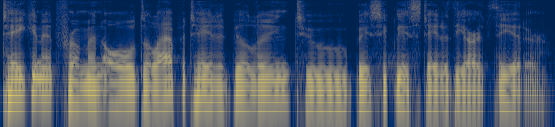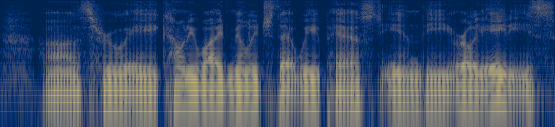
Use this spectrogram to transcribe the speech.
taken it from an old dilapidated building to basically a state of the art theater uh, through a countywide millage that we passed in the early 80s,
